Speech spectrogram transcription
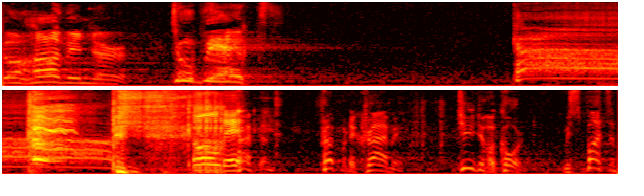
you're having there, two bigs. Called it. Captain, prep for the crime. Eh? Tid of a court. Responsible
